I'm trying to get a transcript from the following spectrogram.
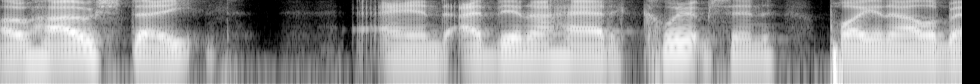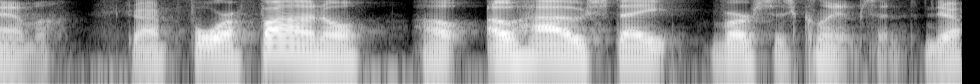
Ohio State, and I, then I had Clemson playing Alabama okay. for a final. Ohio State versus Clemson, Yeah,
